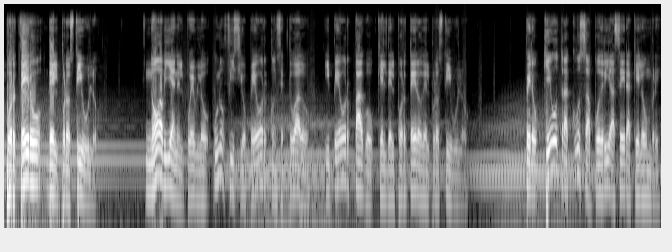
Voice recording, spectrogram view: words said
portero del prostíbulo. No había en el pueblo un oficio peor conceptuado y peor pago que el del portero del prostíbulo. Pero ¿qué otra cosa podría hacer aquel hombre?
